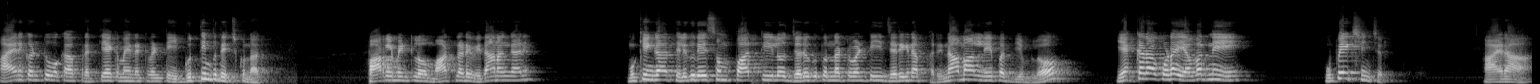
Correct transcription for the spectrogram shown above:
ఆయనకంటూ ఒక ప్రత్యేకమైనటువంటి గుర్తింపు తెచ్చుకున్నారు. పార్లమెంట్లో మాట్లాడే విధానం కానీ ముఖ్యంగా తెలుగుదేశం పార్టీలో జరుగుతున్నటువంటి జరిగిన పరిణామాల నేపథ్యంలో ఎక్కడా కూడా ఎవరిని ఉపేక్షించరు. ఆయన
